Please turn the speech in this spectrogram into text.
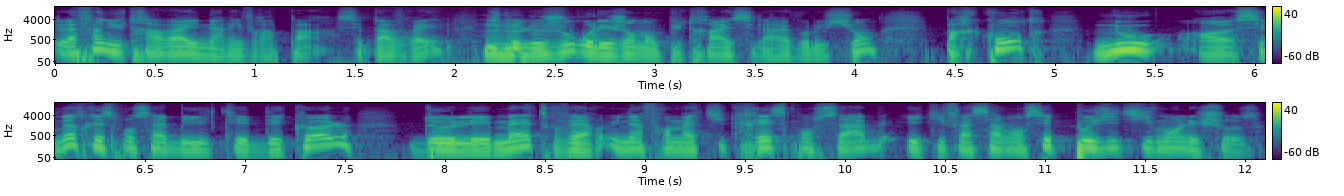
la fin du travail n'arrivera pas. C'est pas vrai. Parce que Mhm. le jour où les gens n'ont plus de travail, c'est la révolution. Par contre, nous, c'est notre responsabilité d'école de les mettre vers une informatique responsable et qui fasse avancer positivement les choses.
